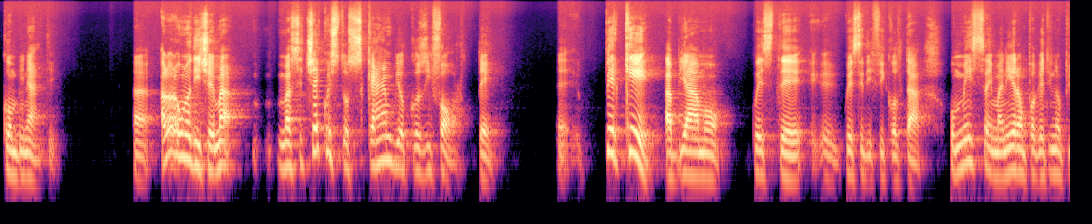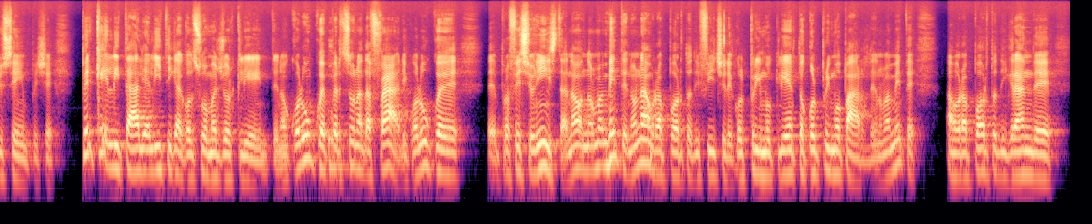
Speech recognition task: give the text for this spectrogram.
combinati. Uh, allora uno dice, ma, ma, se c'è questo scambio così forte, eh, perché abbiamo queste, eh, queste difficoltà, o messa in maniera un pochettino più semplice, perché l'Italia litiga col suo maggior cliente? No? Qualunque persona d'affari, qualunque eh, professionista, no? normalmente non ha un rapporto difficile col primo cliente o col primo partner, normalmente ha un rapporto di grande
